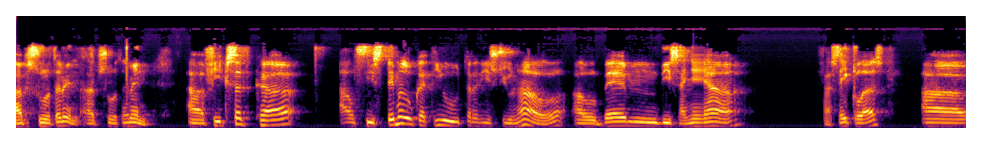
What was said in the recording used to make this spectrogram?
Absolutament, absolutament. Uh, fixa't que el sistema educatiu tradicional el vam dissenyar fa segles eh,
